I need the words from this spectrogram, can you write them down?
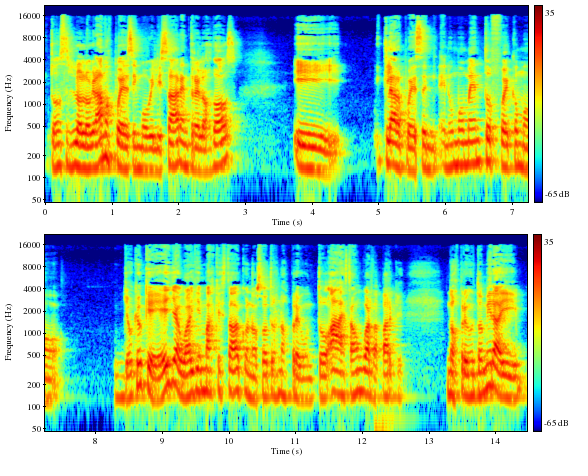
Entonces lo logramos pues inmovilizar entre los dos y, claro, pues en, un momento fue como, yo creo que ella o alguien más que estaba con nosotros nos preguntó, ah, estaba un guardaparque, nos preguntó, mira, ¿y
